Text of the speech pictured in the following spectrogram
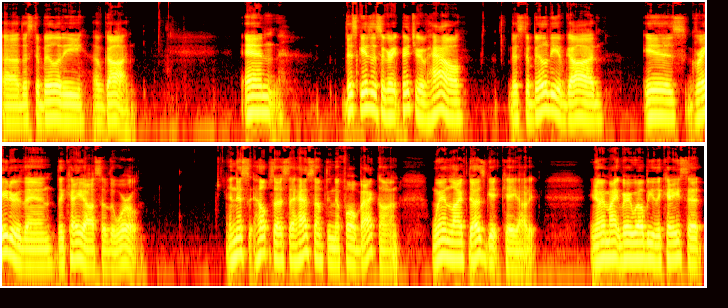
uh, the stability of God. And this gives us a great picture of how the stability of God is greater than the chaos of the world. And this helps us to have something to fall back on when life does get chaotic. You know, it might very well be the case that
